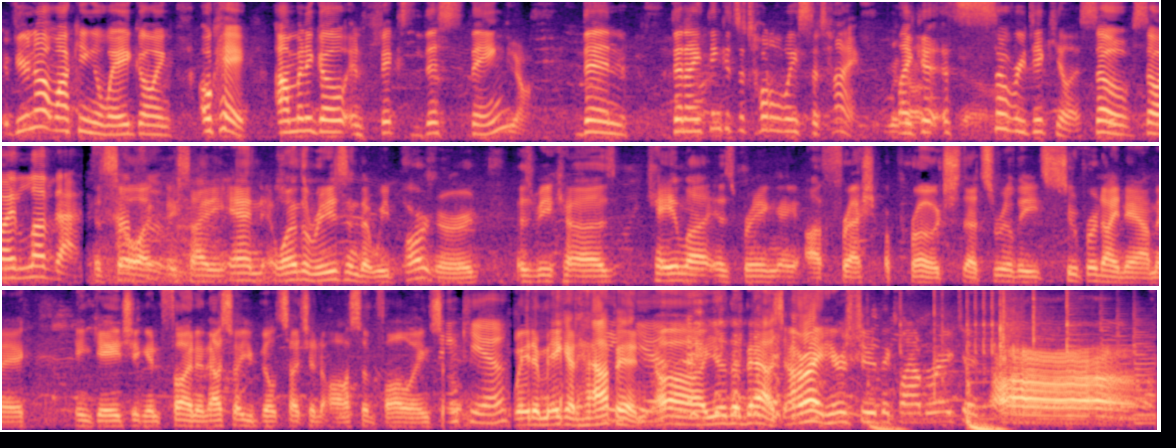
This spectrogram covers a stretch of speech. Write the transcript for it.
if you're not walking away going, okay, I'm gonna go and fix this thing, Yeah. then then I think it's a total waste of time. like it's yeah. so ridiculous. So so I love that. It's so Absolutely. exciting. And one of the reasons that we partnered is because Kayla is bringing a fresh approach that's really super dynamic, engaging, and fun. And that's why you built such an awesome following. So Thank you. Way to make it happen. you. Oh, you're the best. All right, here's to the collaboration. Ah.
